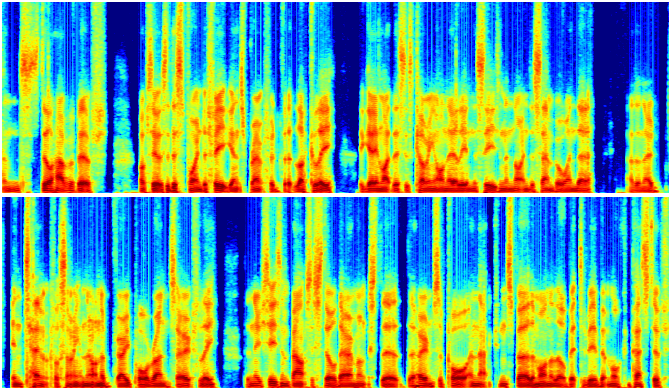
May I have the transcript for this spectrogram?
and still have a bit of. Obviously, it was a disappointing defeat against Brentford, but luckily, a game like this is coming on early in the season and not in December when they're, I don't know, in 10th or something and they're on a very poor run. So hopefully, the new season bounce is still there amongst the, the home support and that can spur them on a little bit to be a bit more competitive.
